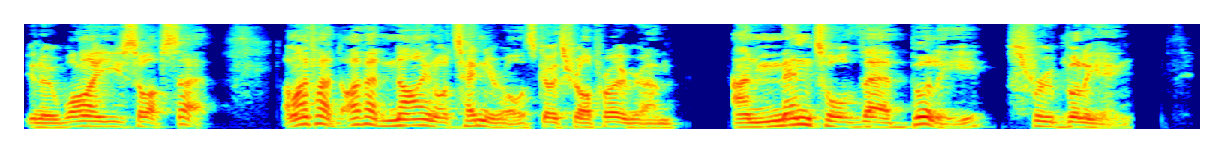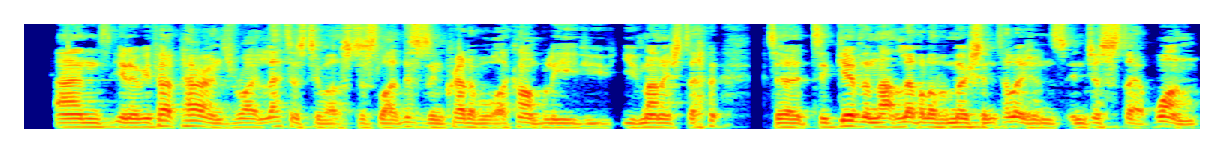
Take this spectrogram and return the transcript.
you know, why are you so upset?" And I've had I've had nine or ten year olds go through our program and mentor their bully through bullying. And you know, we've had parents write letters to us just like, "This is incredible! I can't believe you you've managed to to to give them that level of emotional intelligence in just step one."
